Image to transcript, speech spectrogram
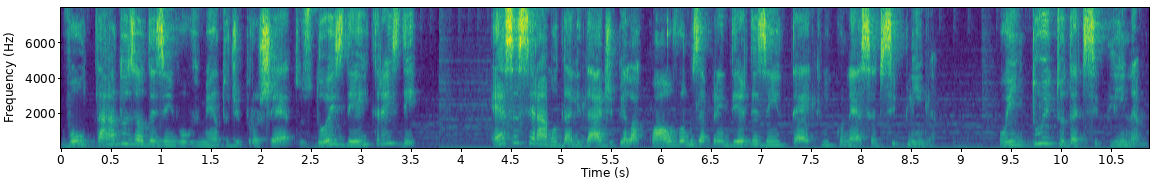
voltados ao desenvolvimento de projetos 2D e 3D. Essa será a modalidade pela qual vamos aprender desenho técnico nessa disciplina. O intuito da disciplina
